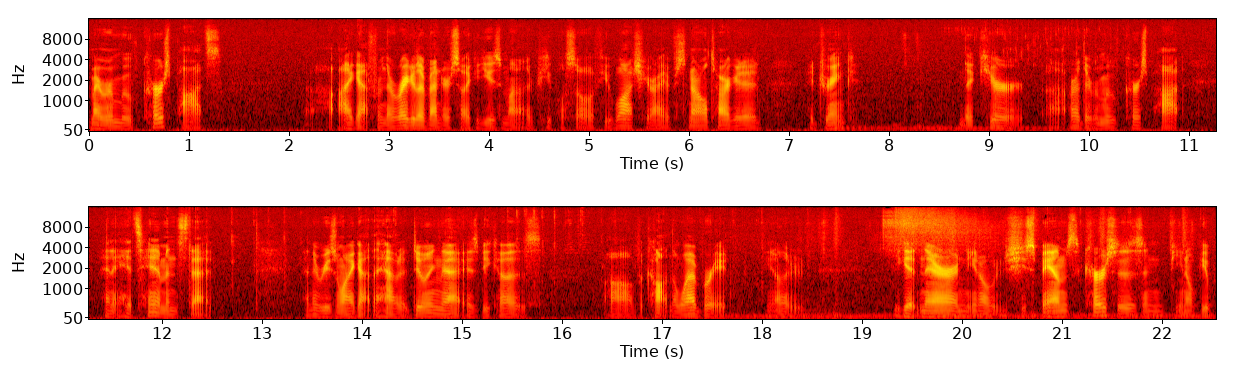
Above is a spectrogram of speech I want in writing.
my remove curse pots, uh, I got from the regular vendor, so I could use them on other people. So if you watch here, I have snarl targeted, I drink the cure uh, or the remove curse pot, and it hits him instead. And the reason why I got in the habit of doing that is because of the caught in the web raid. You know, you get in there and, you know, she spams the curses and, you know, people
